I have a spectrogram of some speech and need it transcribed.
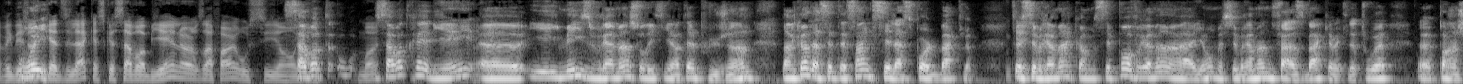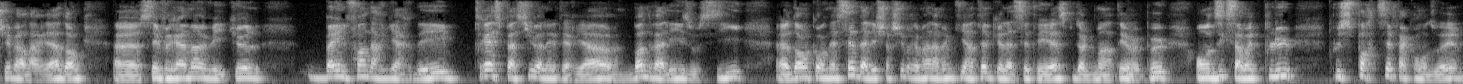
avec des gens de Cadillac? Est-ce que ça va bien leurs affaires ou si ça, va? ça va très bien. Euh, ils, misent vraiment sur des clientèles plus jeunes. Dans le cas de la 7.5, c'est la Sportback. C'est vraiment comme c'est pas vraiment un haillon, mais c'est vraiment une fastback avec le toit euh, penché vers l'arrière. Donc, c'est vraiment un véhicule bien le fun à regarder, très spacieux à l'intérieur, une bonne valise aussi. Euh, donc, on essaie d'aller chercher vraiment la même clientèle que la CTS, puis d'augmenter un peu. On dit que ça va être plus, plus sportif à conduire.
